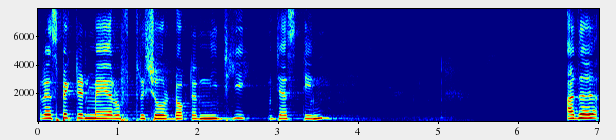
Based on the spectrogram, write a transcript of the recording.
Respected Mayor of Thrissur Dr. Niji Justin, other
